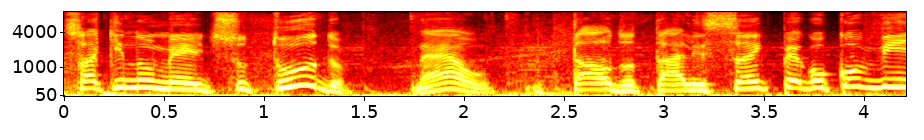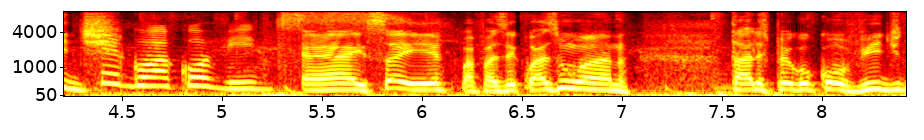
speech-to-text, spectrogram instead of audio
Só que no meio disso tudo, né, o, tal do Thales Sank pegou Covid. Pegou a Covid. É, isso aí, vai fazer quase um ano. O Thales pegou Covid,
